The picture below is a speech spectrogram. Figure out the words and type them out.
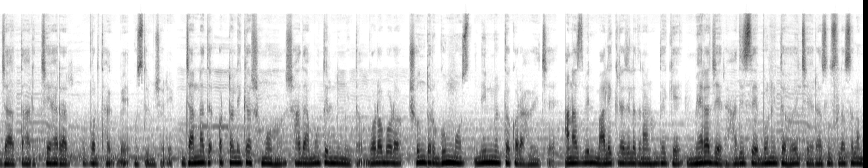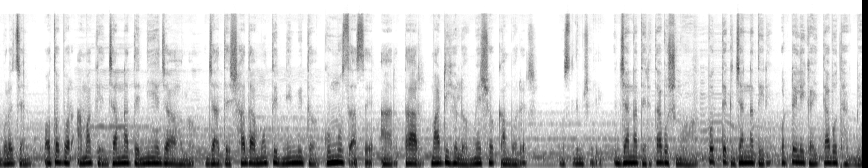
যা তার চেহারার উপর থাকবে মুসলিম শরীফ। জান্নাতের অট্টালিকা সমূহ সাদা মুতির নির্মিত। বড় বড় সুন্দর গুম্মস নির্মিত করা হয়েছে। আনাস বিন মালিক রাজু থেকে মেরাজের হাদিসে বর্ণিত হয়েছে, রাসুল সাল্লাহ সাল্লাম বলেছেন, অতপর আমাকে জান্নাতে নিয়ে যাওয়া হলো, যাতে সাদা মুতির নির্মিত গুম্মুস আছে আর তার মাটি হলো মেশক আম্বরের মুসলিম শরীফ। জান্নাতের তাবুসমূহ, প্রত্যেক জান্নাতির অট্টালিকায় তাবু থাকবে।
